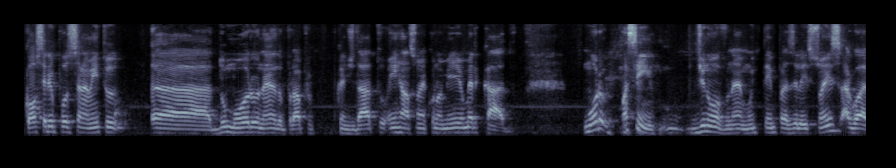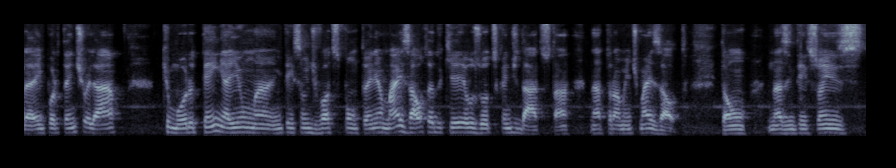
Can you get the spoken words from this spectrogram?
qual seria o posicionamento uh, do Moro, né, do próprio candidato, em relação à economia e o mercado. Moro, assim, de novo, né, muito tempo para as eleições, agora é importante olhar que o Moro tem aí uma intenção de voto espontânea mais alta do que os outros candidatos, tá? Naturalmente mais alta. Então, nas intenções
